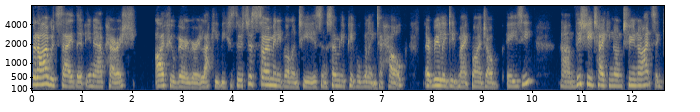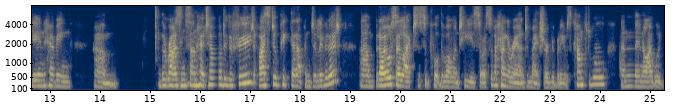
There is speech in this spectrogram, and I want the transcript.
but I would say that in our parish, I feel very, very lucky because there's just so many volunteers and so many people willing to help. It really did make my job easy. Um, this year, taking on two nights, again, having um, the Rising Sun Hotel do the food, I still picked that up and delivered it. Um, but I also like to support the volunteers. So I sort of hung around to make sure everybody was comfortable. And then I would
